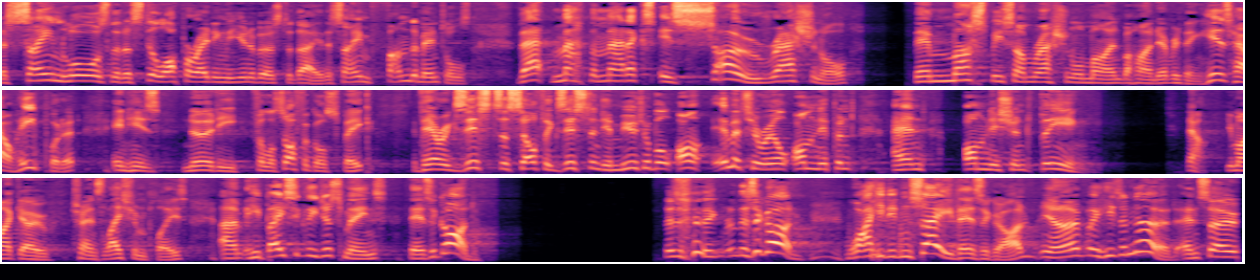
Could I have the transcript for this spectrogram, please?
the same laws that are still operating the universe today, the same fundamentals, that mathematics is so rational, there must be some rational mind behind everything. Here's how he put it in his nerdy philosophical speak. There exists a self-existent, immutable, immaterial, omnipotent, and omniscient being. Now, you might go, translation please. Um, he basically just means there's a God. There's a, there's a, God. Why he didn't say there's a God, you know, but he's a nerd. And so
